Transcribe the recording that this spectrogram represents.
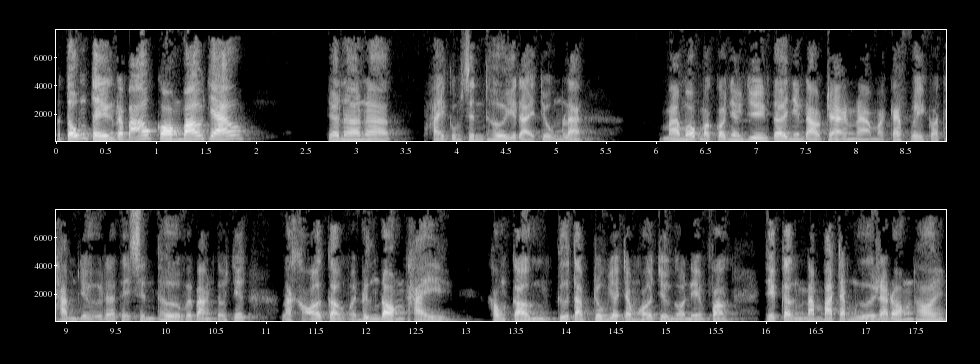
rồi tốn tiền rồi báo con báo cháu. Cho nên á, thầy cũng xin thưa với đại chúng là mai mốt mà có nhân duyên tới những đạo tràng nào mà các vị có tham dự đó thì xin thưa với ban tổ chức là khỏi cần phải đứng đón thầy. Không cần cứ tập trung vào trong hội trường ngồi niệm phật chỉ cần năm ba trăm người ra đón thôi.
